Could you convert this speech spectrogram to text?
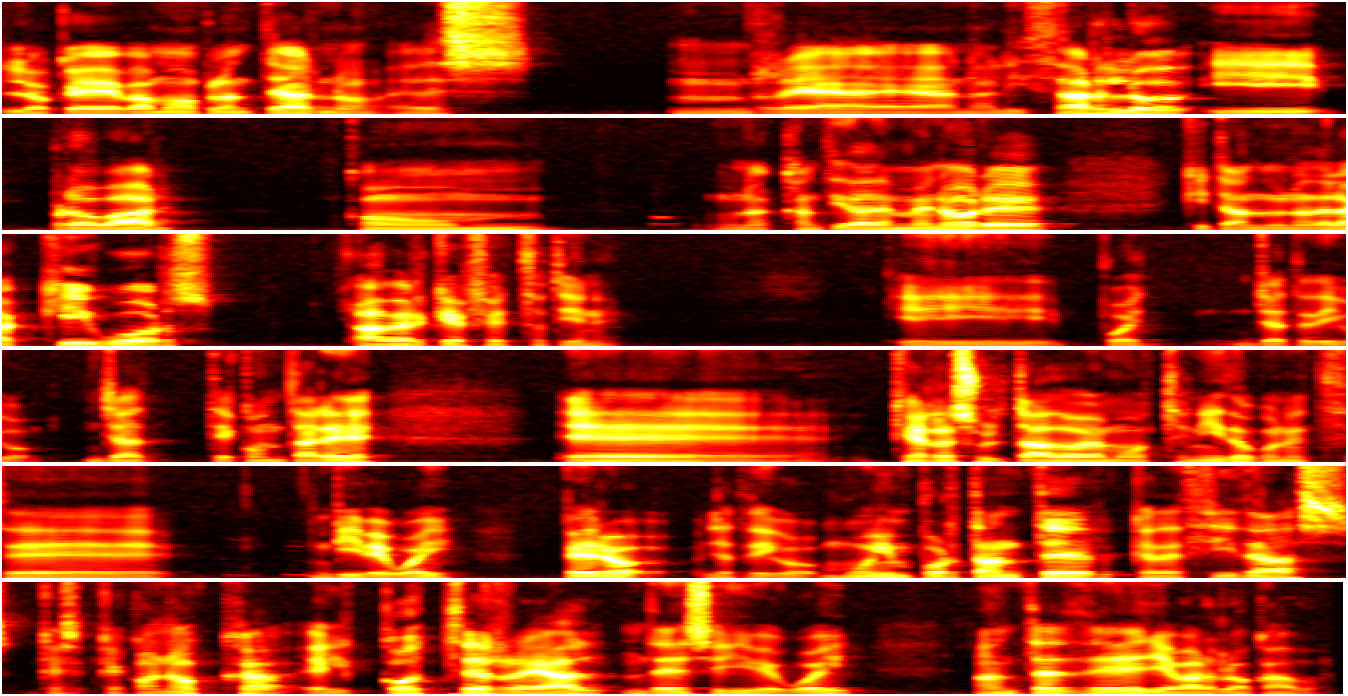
lo que vamos a plantearnos es Mm, reanalizarlo y probar con unas cantidades menores, quitando una de las keywords, a ver qué efecto tiene. Y pues ya te digo, ya te contaré eh, qué resultados hemos tenido con este giveaway. Pero ya te digo, muy importante que decidas, que, que conozcas el coste real de ese giveaway antes de llevarlo a cabo.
